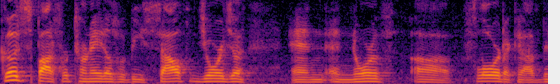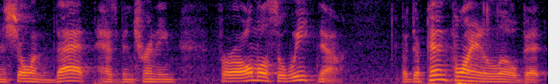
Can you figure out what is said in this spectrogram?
good spot for tornadoes would be South Georgia and and North uh, Florida. I've been showing that has been trending for almost a week now. But to pinpoint it a little bit,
